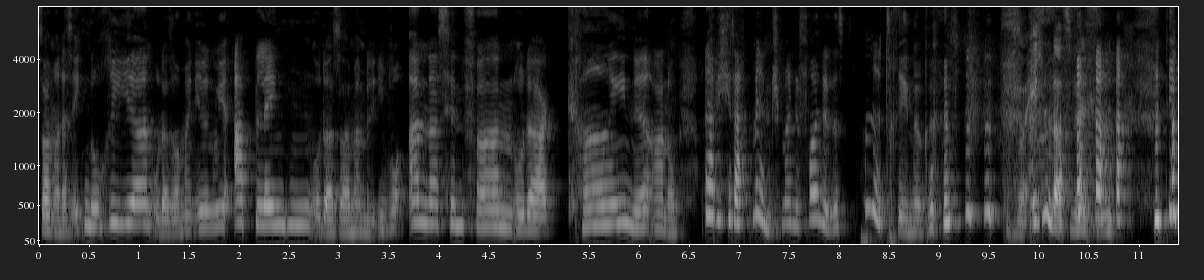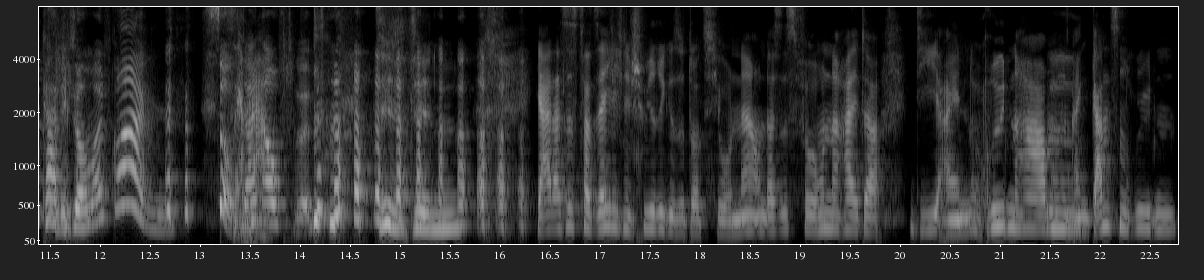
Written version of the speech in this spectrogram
Soll man das ignorieren oder soll man ihn irgendwie ablenken oder soll man mit ihm woanders hinfahren oder keine Ahnung. Und da habe ich gedacht, Mensch, meine Freundin ist Hundetrainerin. Was soll ich denn das wissen? Die kann ich doch mal fragen. So, dein. Auftritt. ja, das ist tatsächlich eine schwierige Situation, ne? Und das ist für Hundehalter, die einen Rüden haben, Mhm. einen ganzen Rüden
